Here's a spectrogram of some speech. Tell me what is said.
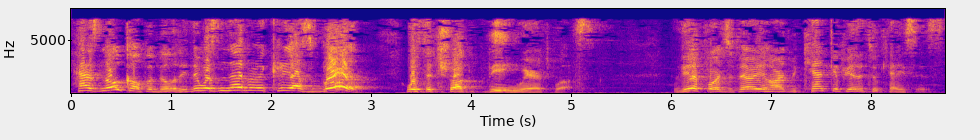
has no culpability. There was never a kriyas bur with the truck being where it was. Therefore, it's very hard. We can't compare the two cases.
